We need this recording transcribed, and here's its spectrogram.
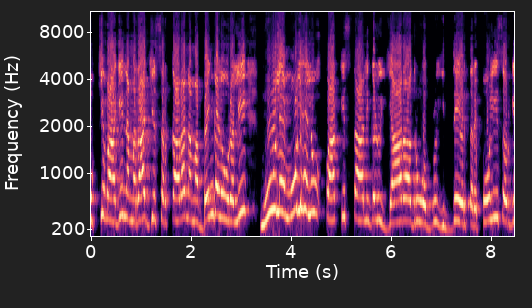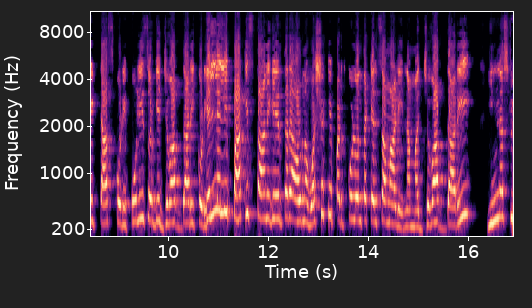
ಮುಖ್ಯವಾಗಿ ನಮ್ಮ ರಾಜ್ಯ ಸರ್ಕಾರ ನಮ್ಮ ಬೆಂಗಳೂರಲ್ಲಿ ಮೂಲೆ ಮೂಲೆಯಲ್ಲೂ ಪಾಕಿಸ್ತಾನಿಗಳು ಯಾರಾದ್ರೂ ಒಬ್ರು ಇದ್ದೇ ಇರ್ತಾರೆ. ಪೊಲೀಸ್ ಅವ್ರಿಗೆ ಟಾಸ್ಕ್ ಕೊಡಿ, ಪೊಲೀಸ್ ಅವ್ರಿಗೆ ಜವಾಬ್ದಾರಿ ಕೊಡಿ. ಎಲ್ಲೆಲ್ಲಿ ಪಾಕಿಸ್ತಾನಿಗಳು ಇರ್ತಾರೆ ಅವ್ರನ್ನ ವಶಕ್ಕೆ ಪಡೆದುಕೊಳ್ಳುವಂತ ಕೆಲಸ ಮಾಡಿ. ನಮ್ಮ ಜವಾಬ್ದಾರಿ ಇನ್ನಷ್ಟು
